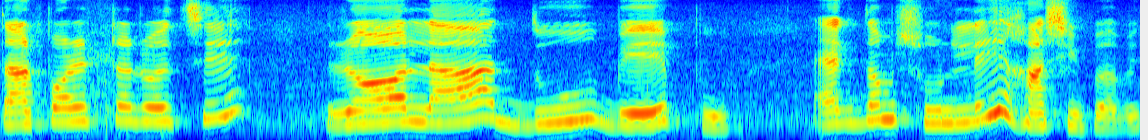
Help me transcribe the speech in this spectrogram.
তারপরেরটা রয়েছে, র, লা, দু, বে, পু। একদম শুনলেই হাসি পাবে।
